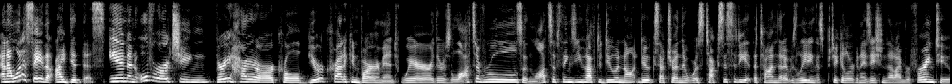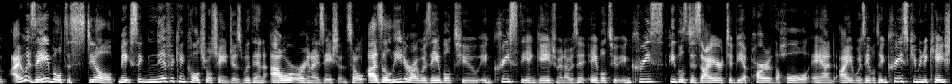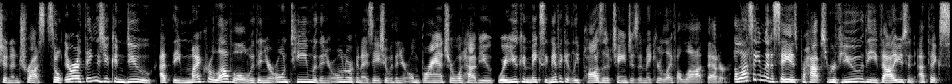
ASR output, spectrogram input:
And I want to say that I did this in an overarching, very hierarchical, bureaucratic environment where where there's lots of rules and lots of things you have to do and not do, etc. And there was toxicity at the time that I was leading this particular organization that I'm referring to. I was able to still make significant cultural changes within our organization. So as a leader, I was able to increase the engagement. I was able to increase people's desire to be a part of the whole. And I was able to increase communication and trust. So there are things you can do at the micro level within your own team, within your own organization, within your own branch, or what have you, where you you can make significantly positive changes and make your life a lot better. The last thing I'm going to say is perhaps review the values and ethics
